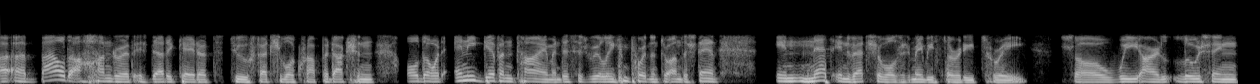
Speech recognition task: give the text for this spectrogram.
uh, about 100 is dedicated to vegetable crop production, although at any given time, and this is really important to understand, in net in vegetables it may be 33. So we are losing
